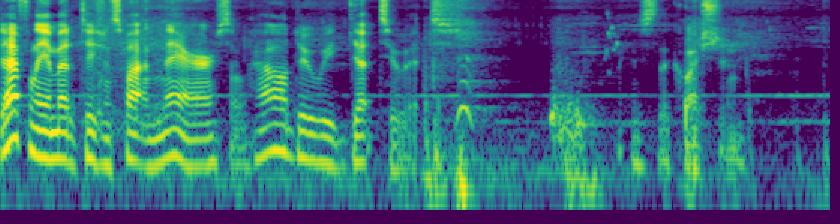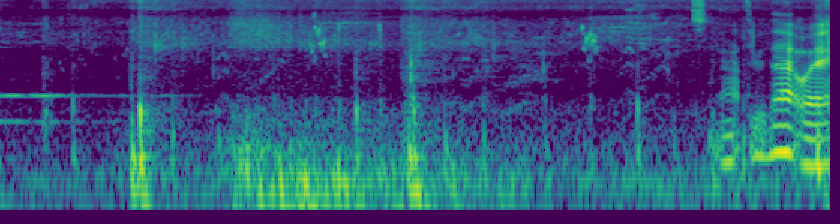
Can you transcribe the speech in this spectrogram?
Definitely a meditation spot in there, so how do we get to it? Is the question. that way.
